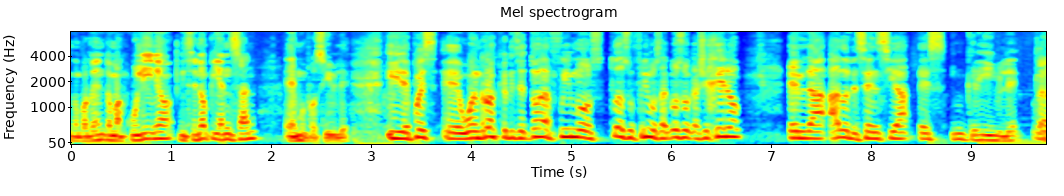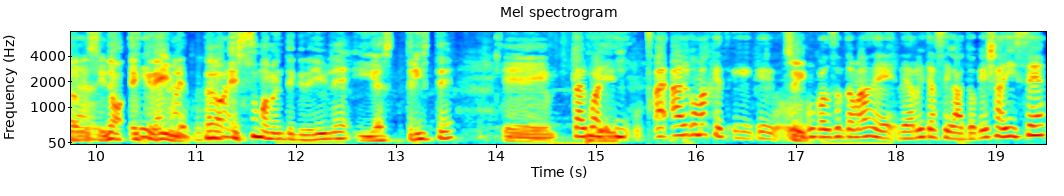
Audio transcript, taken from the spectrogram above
comportamiento masculino, dice, no piensan, es muy posible. Y después, eh, Buen Rosker dice, todas fuimos, todas sufrimos acoso callejero en la adolescencia, es increíble. Claro Bien. que sí, no, es Sí, creíble. no, es sumamente creíble y es triste. Eh, Tal cual. y- algo más que, que- que un- Sí. un concepto más de, de Rita Segato, que ella dice,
